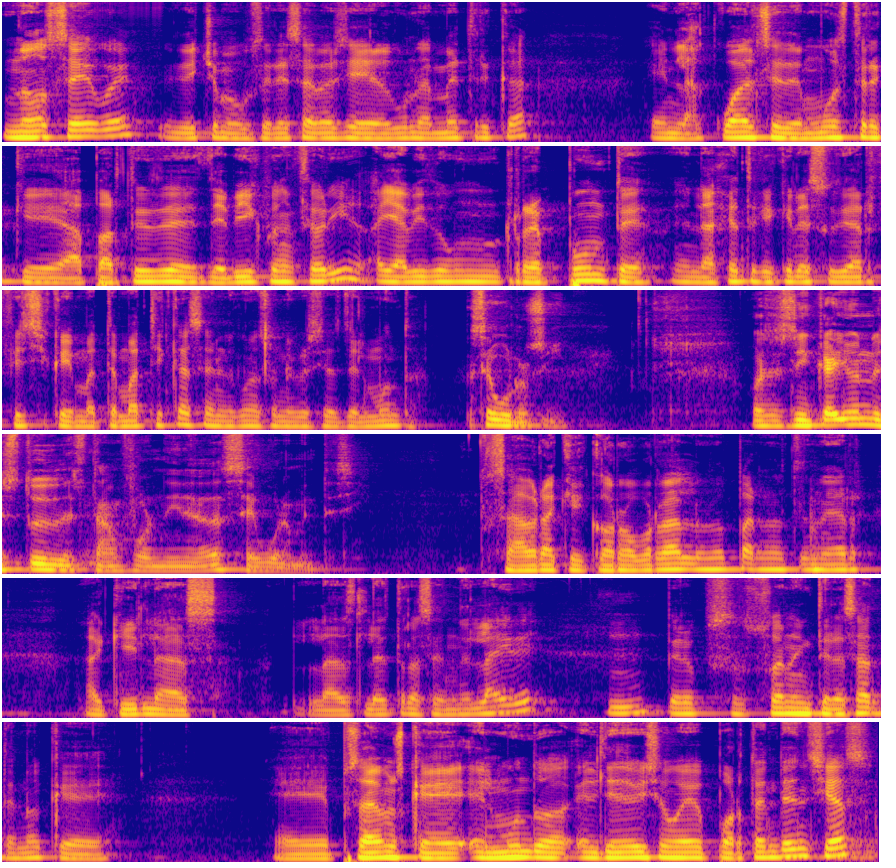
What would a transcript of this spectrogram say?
No sé, güey. De hecho, me gustaría saber si hay alguna métrica en la cual se demuestre que a partir de, Big Bang Theory haya habido un repunte en la gente que quiere estudiar física y matemáticas en algunas universidades del mundo. Seguro sí. O sea, sin que haya un estudio de Stanford ni nada, seguramente sí. Pues habrá que corroborarlo, ¿no? Para no tener aquí las, las letras en el aire. Pero pues suena interesante, ¿no? Que eh, pues sabemos que el mundo el día de hoy se mueve por tendencias.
